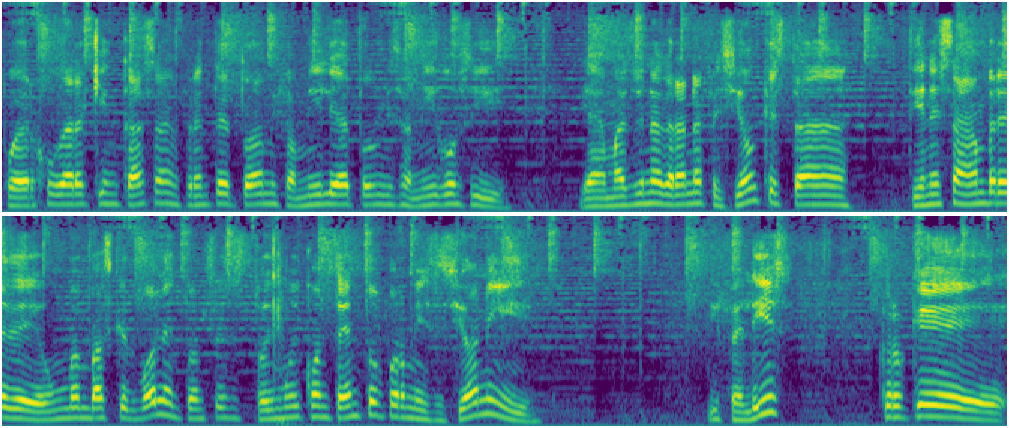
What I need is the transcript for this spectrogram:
poder jugar aquí en casa, enfrente de toda mi familia, todos mis amigos y, además de una gran afición que está tiene esa hambre de un buen básquetbol, entonces estoy muy contento por mi decisión y, y feliz. Creo que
